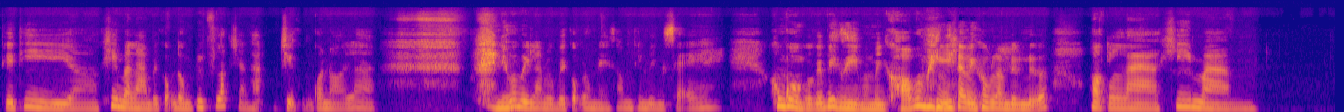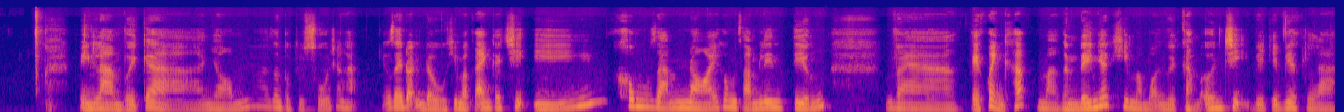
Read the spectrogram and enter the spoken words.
Thế thì uh, khi mà làm với cộng đồng Pflux chẳng hạn chị cũng có nói là nếu mà mình làm được với cộng đồng này xong thì mình sẽ không còn có cái việc gì mà mình khó mà mình nghĩ là mình không làm được nữa. Hoặc là khi mà mình làm với cả nhóm dân tộc thiểu số chẳng hạn. Những giai đoạn đầu khi mà các anh các chị ý không dám nói không dám lên tiếng và cái khoảnh khắc mà gần đây nhất khi mà mọi người cảm ơn chị về cái việc là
